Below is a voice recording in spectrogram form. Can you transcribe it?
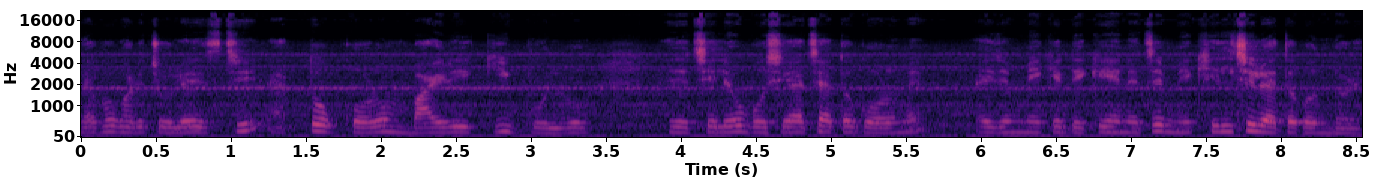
দেখো, ঘরে চলে এসেছি। এত গরম বাইরে, কি বলব? যে ছেলেও বসে আছে এত গরমে। এই যে মেয়েকে ডেকে এনেছে, মেয়ে খেলছিল এতক্ষণ ধরে।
